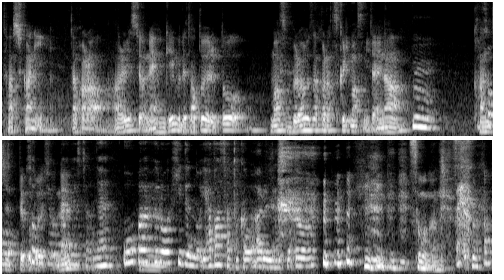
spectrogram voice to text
確かに。だからあれですよね。ゲームで例えるとまずブラウザから作りますみたいなうん。感じってことですよね。そうそういう状態ですよね。オーバーフローヒドゥンのヤバさとかがあるんですけど、そうなんですか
